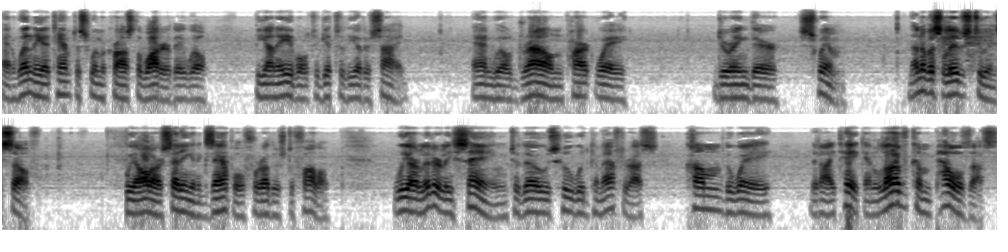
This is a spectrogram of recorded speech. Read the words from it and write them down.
And when they attempt to swim across the water, they will be unable to get to the other side and will drown part way during their swim. None of us lives to himself. We all are setting an example for others to follow. We are literally saying to those who would come after us, come the way that I take. And love compels us.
